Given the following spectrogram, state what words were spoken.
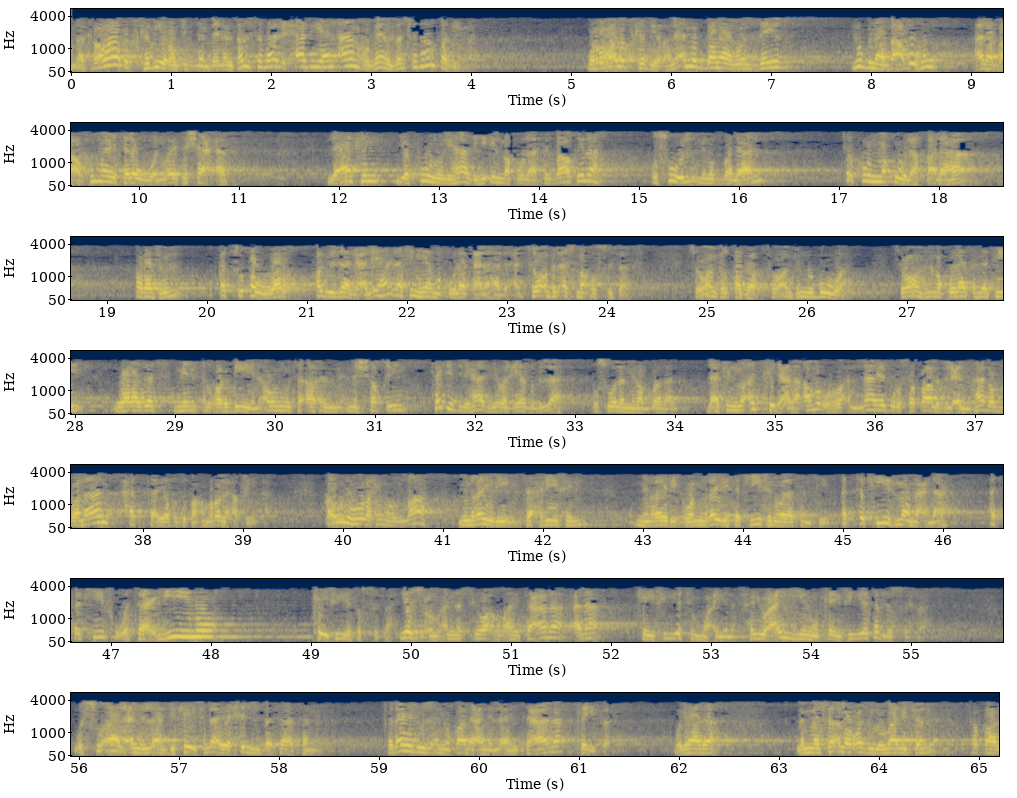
هناك روابط كبيرة جدا بين الفلسفة الحالية الآن وبين الفلسفة القديمة. والروابط كبيرة لأن الضلال والزيغ يبنى بعضه على بعض ثم يتلون ويتشعب. لكن يكون لهذه المقولات الباطلة أصول من الضلال. تكون مقولة قالها رجل قد تطور قد يزاد عليها لكن هي مقولات على هذا الحد سواء في الأسماء والصفات سواء في القدر سواء في النبوة سواء في المقولات التي وردت من الغربيين أو من الشرقيين. تجد لهذه والعياذ بالله أصولا من الضلال لكن نؤكد على أمر وهو أن لا يدرس طالب العلم هذا الضلال حتى يضبط أمر العقيدة. قوله رحمه الله من غير تحريف من غير ومن غير تكييف ولا تمثيل. التكييف ما معناه؟ التكييف هو تعيين كيفية الصفة. يزعم أن استواء الله تعالى على كيفية معينة فيعين كيفية للصفة. والسؤال عن الله بكيف لا يحل بتاتا فلا يجوز أن يقال عن الله تعالى كيف ولهذا لما سأل الرجل مالكا فقال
